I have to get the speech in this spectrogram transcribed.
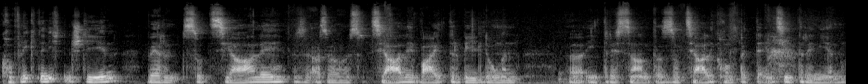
Konflikte nicht entstehen, wären soziale, also soziale Weiterbildungen äh, interessant, also soziale Kompetenzen trainieren.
